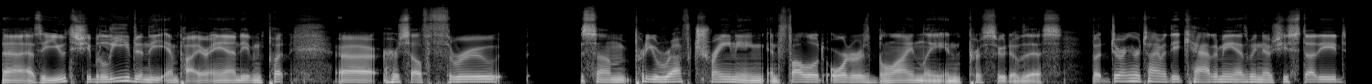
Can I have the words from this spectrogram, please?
Uh, as a youth, she believed in the Empire and even put uh, herself through some pretty rough training and followed orders blindly in pursuit of this. But during her time at the academy, as we know, she studied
